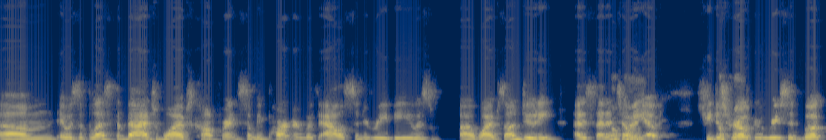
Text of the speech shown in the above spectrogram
Um, it was a Bless the Badge Wives conference, and we partnered with Allison Uribe, who is uh, Wives on Duty out of San Antonio. Okay. She just okay. wrote a recent book,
